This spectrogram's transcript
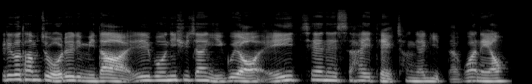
그리고 다음 주 월요일입니다. 일본이 휴장이고요. HNS 하이텍 청약이 있다고 하네요.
